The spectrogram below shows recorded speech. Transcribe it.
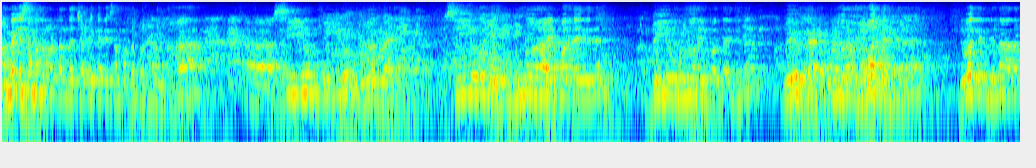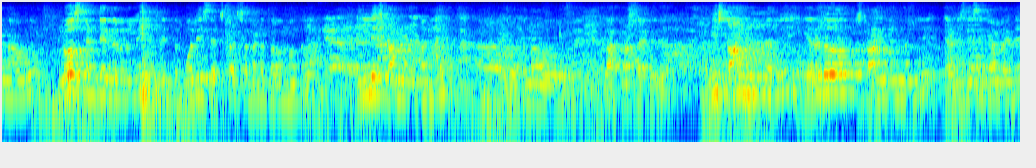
ನಮಗೆ ಸಂಬಂಧಪಟ್ಟಂಥ ಚಳಿಕೆರೆ ಸಂಬಂಧಪಟ್ಟಂತಹ C U B U VVPAT C U ಮುನ್ನೂರ ಇಪ್ಪತ್ತೈದಿದೆ ಬಿ ಯು ಮುನ್ನೂರ ಇಪ್ಪತ್ತೈದಿದೆ ವಿ ಯು ಪ್ಯಾಟ್ ಮುನ್ನೂರ ಮೂವತ್ತೆಂಟಿದೆ ಇವತ್ತಿನ ದಿನ ಅದನ್ನು ನಾವು ಕ್ಲೋಸ್ ಕಂಟೈನರಲ್ಲಿ ವಿತ್ ಪೊಲೀಸ್ ಎಕ್ಸ್ಪರ್ಟ್ ಸಮೇತ ತಗೊಂಬಂದು ಇಲ್ಲಿ ಸ್ಟ್ರಾಂಗ್ ರೂಮಲ್ಲಿ ಇವತ್ತು ನಾವು ಲಾಕ್ ಮಾಡ್ತಾ ಇದ್ದೀವಿ. ಈ ಸ್ಟ್ರಾಂಗ್ ರೂಮ್ನಲ್ಲಿ ಎರಡು ಸ್ಟ್ರಾಂಗ್ ರೂಮ್ನಲ್ಲಿ ಎರಡು ಸಿ ಸಿ ಕ್ಯಾಮ್ರಾ ಇದೆ.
